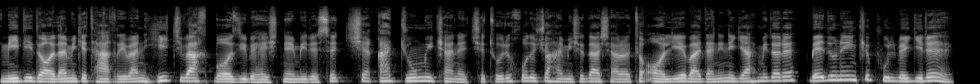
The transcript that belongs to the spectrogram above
می‌دید آدمی که تقریبا هیچ وقت بازی بهش نمی‌رسه چقدر جون می‌کنه چطوری خودش رو همیشه در شرایط عالی بدنی نگه میداره. بدون اینکه پول بگیره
